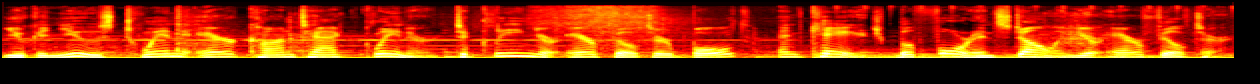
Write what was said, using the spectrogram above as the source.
You can use Twin Air Contact Cleaner to clean your air filter bolt and cage before installing your air filter.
